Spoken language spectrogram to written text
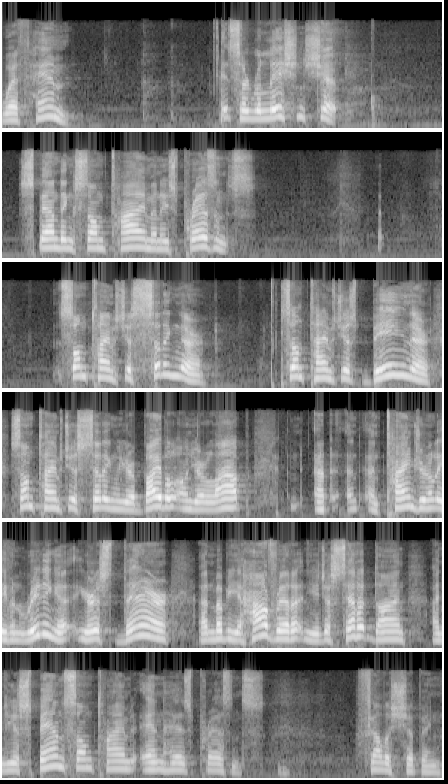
with Him. It's a relationship, spending some time in His presence. Sometimes just sitting there, sometimes just being there, sometimes just sitting with your Bible on your lap. And, and, and times you're not even reading it, you're just there, and maybe you have read it and you just set it down and you spend some time in His presence, fellowshipping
